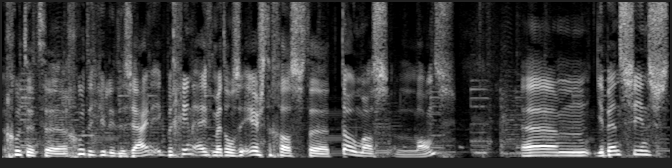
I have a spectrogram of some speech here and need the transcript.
Goed, het, uh, goed dat jullie er zijn. Ik begin even met onze eerste gast uh, Thomas Lans. Um, je bent sinds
